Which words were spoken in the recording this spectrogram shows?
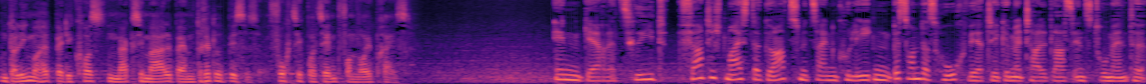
Und da liegen wir halt bei den Kosten maximal beim Drittel bis 50 Prozent vom Neupreis. In Geretsried fertigt Meister Görz mit seinen Kollegen besonders hochwertige Metallblasinstrumente.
